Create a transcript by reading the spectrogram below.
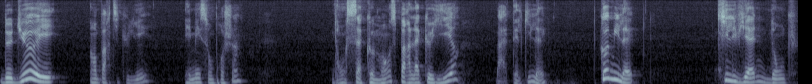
de Dieu et en particulier aimer son prochain. Donc ça commence par l'accueillir bah, tel qu'il est, comme il est. Qu'il vienne donc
